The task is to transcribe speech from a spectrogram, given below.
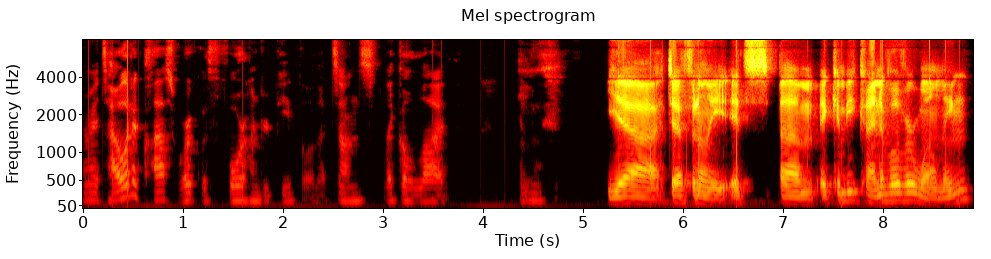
All right. So how would a class work with 400 people? That sounds like a lot. Yeah, definitely. It's um, it can be kind of overwhelming.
